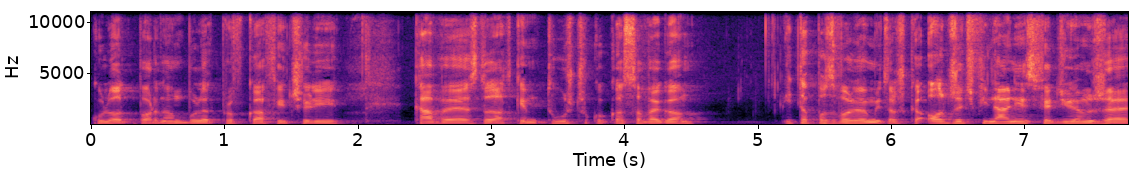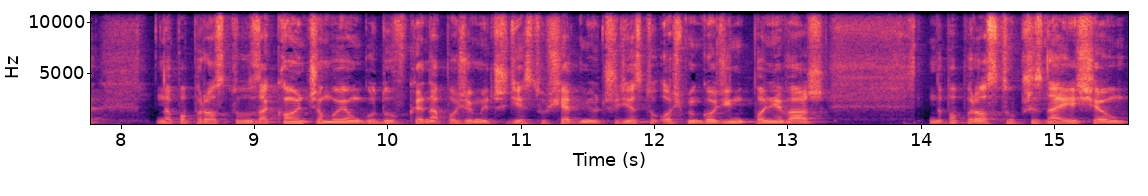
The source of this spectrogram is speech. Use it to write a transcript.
kuloodporną Bulletproof Coffee, czyli kawę z dodatkiem tłuszczu kokosowego. I to pozwoliło mi troszkę odżyć. Finalnie stwierdziłem, że no po prostu zakończę moją głodówkę na poziomie 37-38 godzin, ponieważ no po prostu przyznaję się,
